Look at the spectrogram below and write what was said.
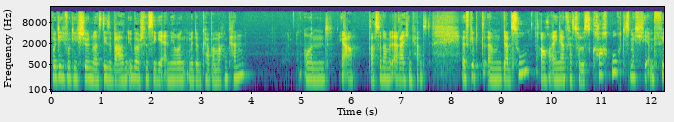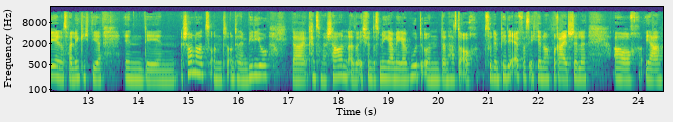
wirklich, wirklich schön, was diese basenüberschüssige Ernährung mit dem Körper machen kann. Und ja, was du damit erreichen kannst. Es gibt ähm, dazu auch ein ganz, ganz tolles Kochbuch, das möchte ich dir empfehlen. Das verlinke ich dir in den Show Notes und unter dem Video. Da kannst du mal schauen. Also ich finde das mega, mega gut. Und dann hast du auch zu dem PDF, was ich dir noch bereitstelle, auch ja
